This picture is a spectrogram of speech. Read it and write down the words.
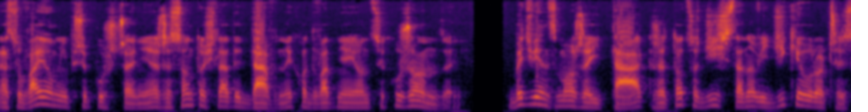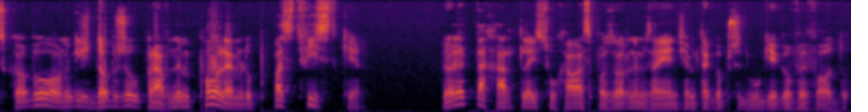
nasuwają mi przypuszczenie, że są to ślady dawnych, odwadniających urządzeń, być więc może i tak, że to, co dziś stanowi dzikie uroczysko, było ongiś dobrze uprawnym polem lub pastwistkiem. Violetta Hartley słuchała z pozornym zajęciem tego przydługiego wywodu.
